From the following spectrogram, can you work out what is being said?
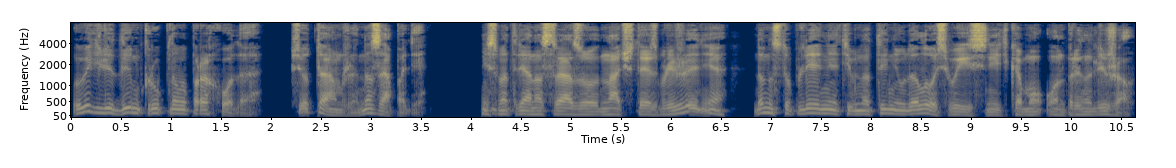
увидели дым крупного парохода, все там же, на западе. Несмотря на сразу начатое сближение, до наступления темноты не удалось выяснить, кому он принадлежал.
